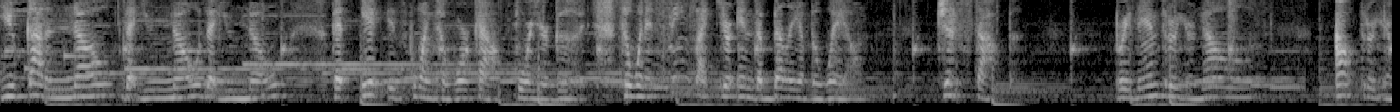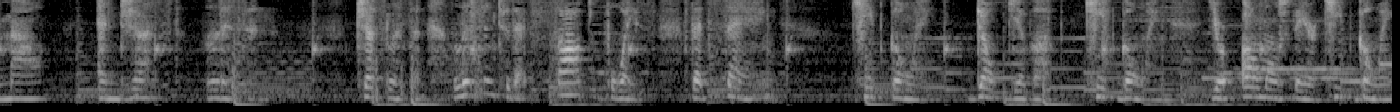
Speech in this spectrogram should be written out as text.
You've got to know that you know that you know that it is going to work out for your good. So when it seems like you're in the belly of the whale, just stop. Breathe in through your nose, out through your mouth, and just listen. Just listen. Listen to that soft voice that's saying, keep going. Don't give up. Keep going. You're almost there. Keep going.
